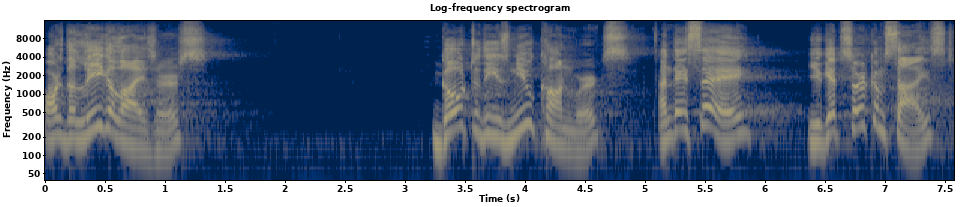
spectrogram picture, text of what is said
are the legalizers, go to these new converts and they say, You get circumcised,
